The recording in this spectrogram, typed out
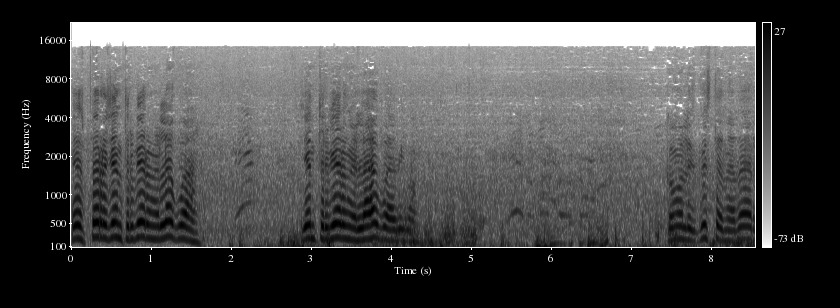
Esos perros ya enturbiaron el agua. Ya enturbiaron el agua, digo. ¿Cómo les gusta nadar?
